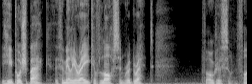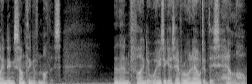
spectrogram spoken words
He pushed back the familiar ache of loss and regret. Focus on finding something of Mother's, and then find a way to get everyone out of this hellhole.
